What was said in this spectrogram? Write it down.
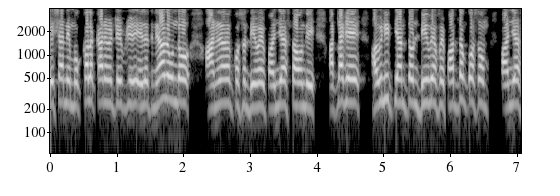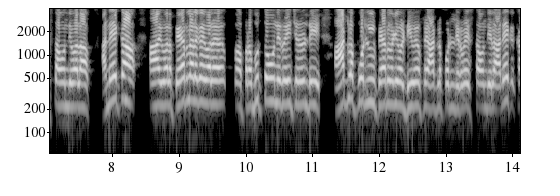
దేశాన్ని మొక్కలకు కానిటువంటి ఏదైతే నినాదం ఉందో ఆ నినాదం కోసం డివై పనిచేస్తా ఉంది. అట్లాగే అవినీతి అంతం డివైఎఫ్ఐ పంతం కోసం పనిచేస్తా ఉంది. ఇవాళ అనేక ఇవాళ పేర్లగా ఇవాళ ప్రభుత్వం నిర్వహించినటువంటి ఆటల పోటీలు పేర్లగా ఇవాళ డివైఎఫ్ఐ ఆటల పోటీలు నిర్వహిస్తా ఉంది. ఇలా అనేక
